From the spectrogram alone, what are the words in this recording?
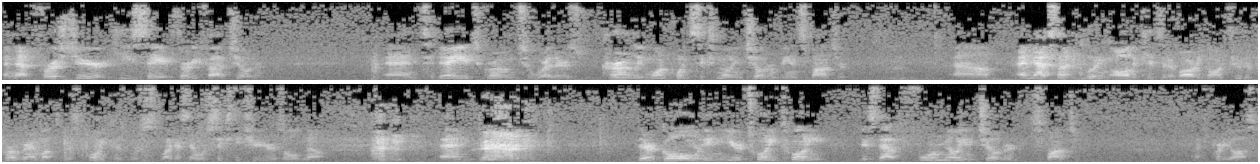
And that first year he saved 35 children. And today it's grown to where there's currently 1.6 million children being sponsored. Um, and that's not including all the kids that have already gone through the program up to this point, because we're, like I said, we're 62 years old now. And uh, their goal in the year 2020 is to have 4 million children sponsored. That's pretty awesome.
